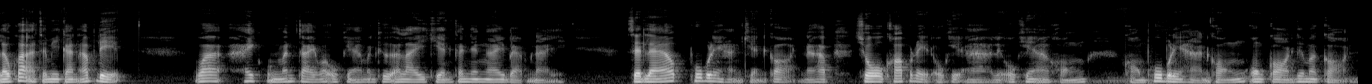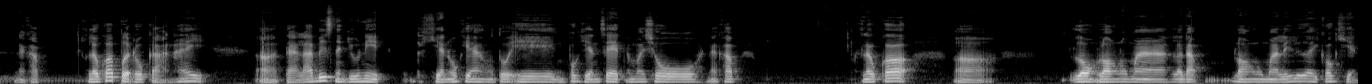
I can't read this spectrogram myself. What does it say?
แล้วก็อาจจะมีการอัปเดต ว่าให้คุณมั่นใจว่า OKR มันคืออะไรเขียนกันยังไงแบบไหน เสร็จแล้วผู้บริหารเขียนก่อนนะครับโชว์ corporate OKR หรือ OKR ของ ของผู้บริหารขององค์กรขึ้นมาก่อนนะครับ แล้วก็เปิดโอกาสให้แต่ละ business unit เขียน OKR ของตัวเองพอเขียนเสร็จเอามาโชว์นะครับ แล้วก็ลองลองลงมาระดับลองลงมาเรื่อยๆ ก็เขียน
